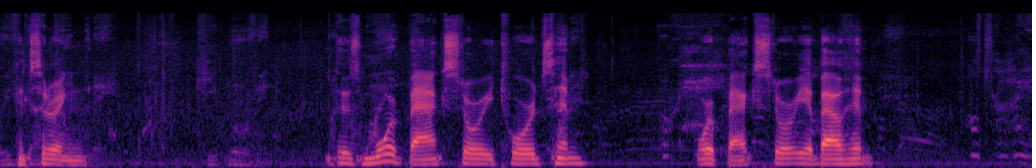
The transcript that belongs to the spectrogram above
We've considering. Keep moving. there's more backstory towards him, Okay. more backstory about him. I'll try.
